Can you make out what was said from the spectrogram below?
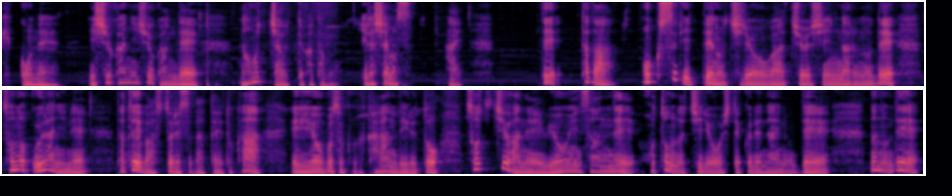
結構ね、1週間2週間で治っちゃうって方もいらっしゃいます。はい。で、ただ、お薬での治療が中心になるので、その裏にね、例えばストレスだったりとか、栄養不足が絡んでいると、そっちはね、病院さんでほとんど治療してくれないので、なので、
